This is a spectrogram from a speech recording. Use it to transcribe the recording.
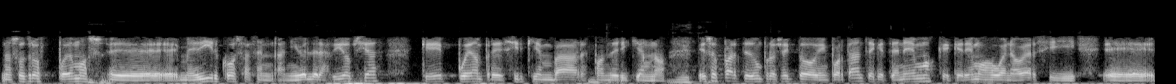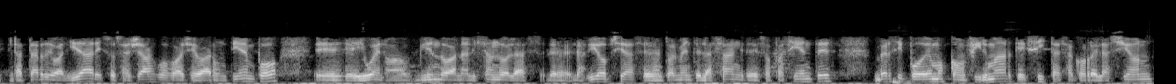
nosotros podemos eh, medir cosas a nivel de las biopsias que puedan predecir quién va a responder y quién no. Eso es parte de un proyecto importante que tenemos, que queremos, bueno, ver si eh, tratar de validar esos hallazgos va a llevar un tiempo y bueno, viendo, analizando las, las biopsias, eventualmente la sangre de esos pacientes, ver si podemos confirmar que exista esa correlación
